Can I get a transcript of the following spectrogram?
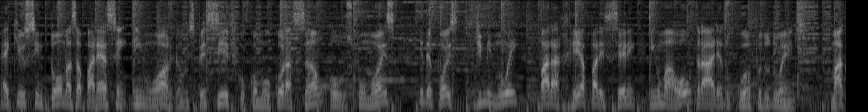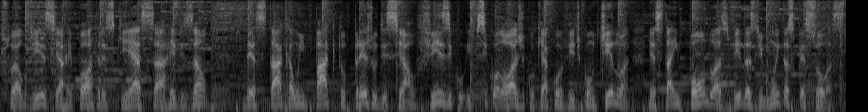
é que os sintomas aparecem em um órgão específico, como o coração ou os pulmões, e depois diminuem para reaparecerem em uma outra área do corpo do doente. Maxwell disse a repórteres que essa revisão destaca o impacto prejudicial físico e psicológico que a Covid contínua está impondo às vidas de muitas pessoas.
